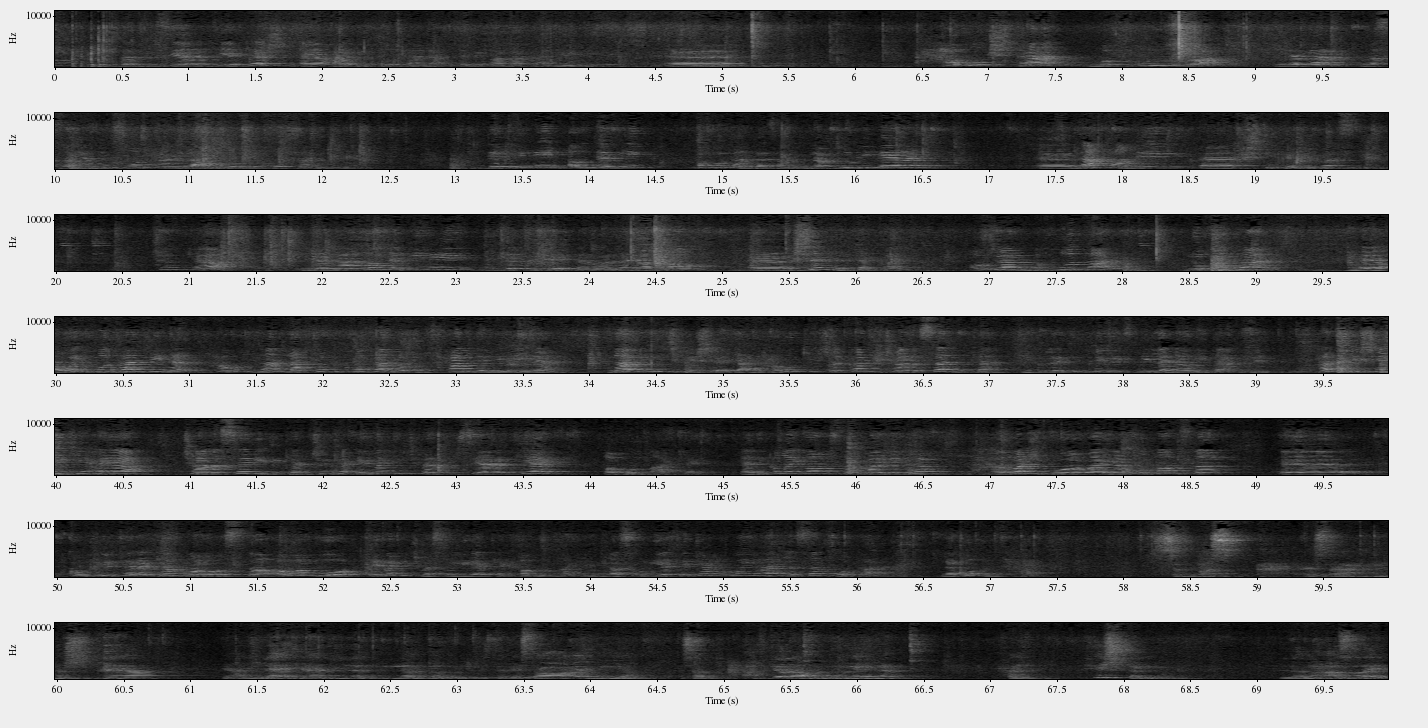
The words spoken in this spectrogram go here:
بەرپرسیارەتیەکەش ئاگی خۆتانە دەبێت ئاگاکان لێبی هەموو شتان مەفروضە لەبەر مەسلحەتی خۆتان لاپتۆپی خۆتان دەبینی ئەو دەبی بە خۆتان دەزانن لاپتۆپی ئێرە ناتوانێ پشتی پێ ببەستی چونکە لە ناکاو دەبینی دەکوژێتەوە لە ناکاو شەکل دەکات ئەوجا خۆتان لە خۆتان ئەوەی خۆتان بینن هەمووتان لاپتۆپی خۆتان لە ئیمتحان دەبینە نابی هیچ کێشە یعنی هەموو کێشەکان چارەسەر بکەن تیپلەتی پێویستی لە نەوی دابنێن هەر کێشەیەکی هەیە چارەسەری بکەن چونکە ئێمە هیچ بەرپرسیارەتیەک قبول ناکەین یعنی بڵێ مامستا فایلەکە ڕەش بووەوە یا مامستا کۆمپیوتەرەکەم ڕاوەستا ئەوە بوو ئێمە هیچ مەسئولیەتێک قبول ناکەین مەسئولیەتەکە هەمووی هەر لەسەر خۆتانە لە بۆ ئیمتحان سد بس ئێستا هەندە شتەیە يعني لا إرادي لا لا توب الجزء ئێستا ئای دنیا ئێستا هەفتە ڕابردوو هەی من هەل هیچ تەنور لە محازڕەی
